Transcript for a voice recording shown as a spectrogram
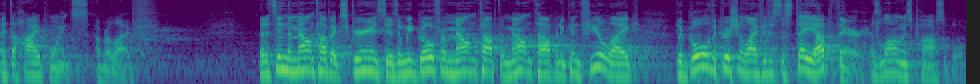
at the high points of our life. That it's in the mountaintop experiences, and we go from mountaintop to mountaintop, and it can feel like the goal of the Christian life is just to stay up there as long as possible.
